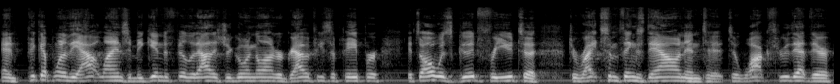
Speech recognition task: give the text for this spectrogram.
and pick up one of the outlines and begin to fill it out as you're going along or grab a piece of paper. It's always good for you to, to write some things down and to, to walk through that. There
